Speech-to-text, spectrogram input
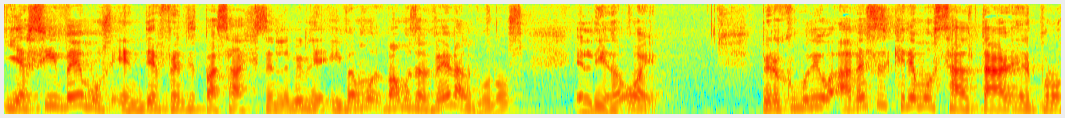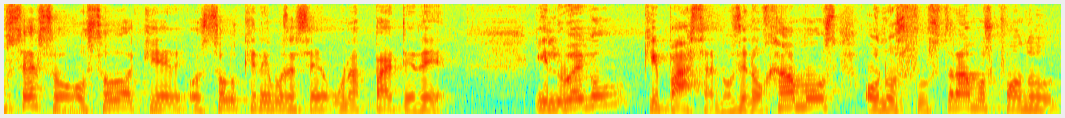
Y así vemos en diferentes pasajes en la Biblia y vamos, vamos a ver algunos el día de hoy. Pero como digo, a veces queremos saltar el proceso o solo, que, o solo queremos hacer una parte de. Y luego, ¿qué pasa? Nos enojamos o nos frustramos cuando,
